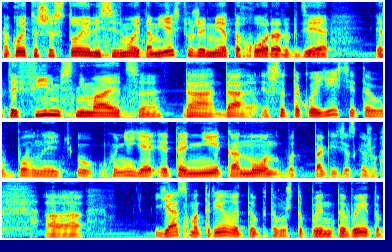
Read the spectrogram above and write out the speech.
Какой-то шестой или седьмой, там есть уже мета-хоррор, где это фильм снимается. Да, да, что-то такое есть, это полная хуйня. Я, это не канон, вот так я сейчас скажу. А, я смотрел это, потому что по НТВ это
